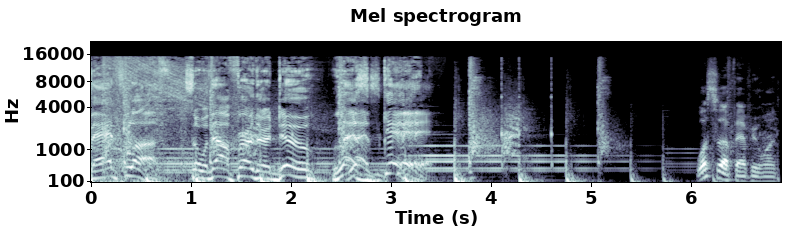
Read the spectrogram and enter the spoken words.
bad fluff. So without further ado, let's get it. What's up, everyone,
